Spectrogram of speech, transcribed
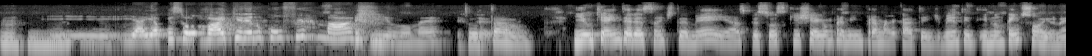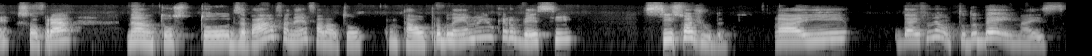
Uhum. E, e aí a pessoa vai querendo confirmar aquilo, né? Total. E o que é interessante também é as pessoas que chegam para mim para marcar atendimento e, e, não tem sonho, né? Só para não, tô, tô desabafa, né? Falar, tô com tal problema e eu quero ver se se isso ajuda. Aí, daí eu falei, não, tudo bem, mas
